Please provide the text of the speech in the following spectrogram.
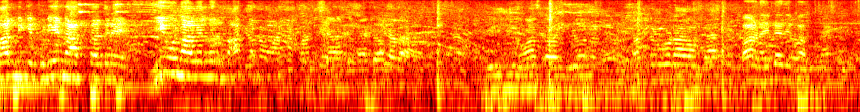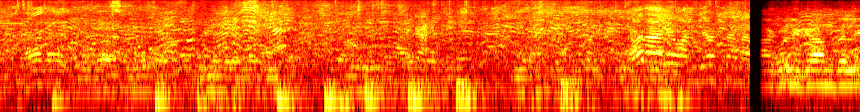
ವಾಲ್ಮೀಕಿ ಗುಡಿಯನ್ನು ಹಾಕ್ತಾ ಇದ್ದಾರೆ. ನೀವು ನಾವೆಲ್ಲರೂ ಸಾಕಷ್ಟು ಆಗೋಲಿ ಗ್ರಾಮದಲ್ಲಿ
